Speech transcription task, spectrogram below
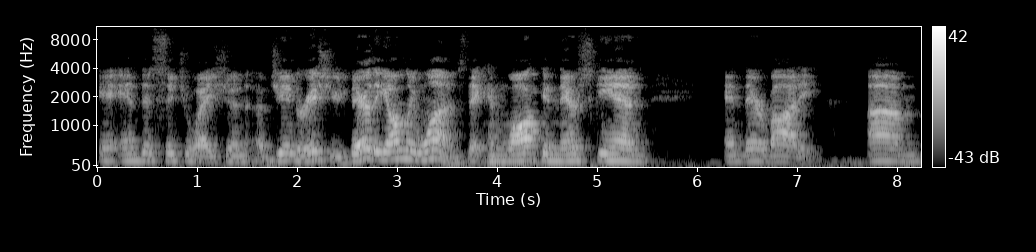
in, this situation of gender issues. They're the only ones that can walk in their skin and their body. Um,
